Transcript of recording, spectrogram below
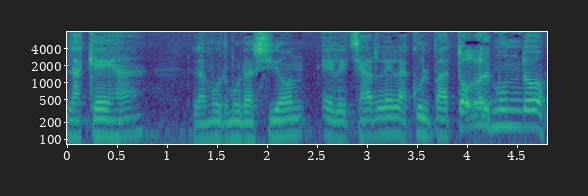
la queja, la murmuración, el echarle la culpa a todo el mundo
